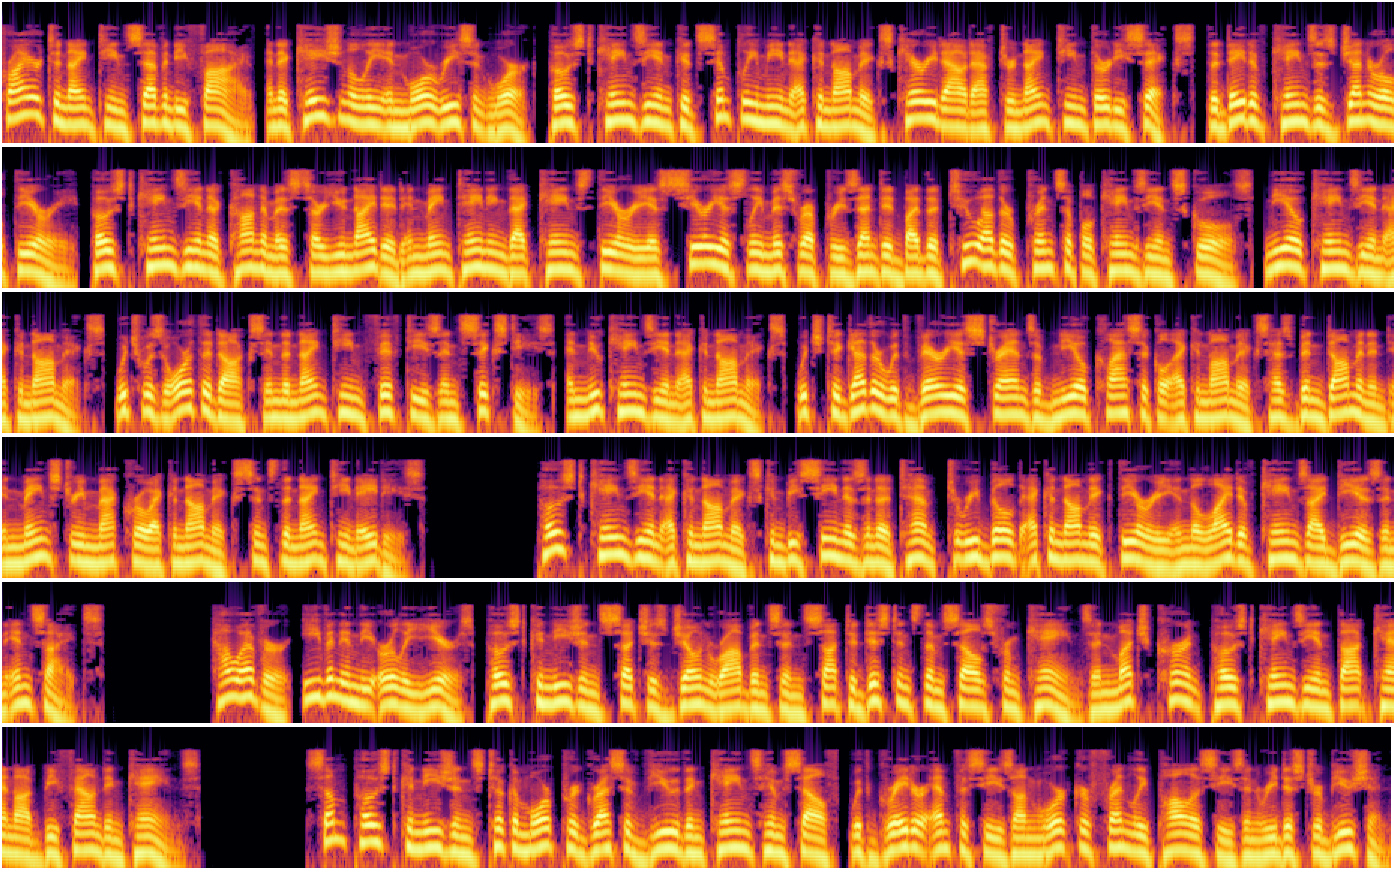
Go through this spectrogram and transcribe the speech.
Prior to 1975, and occasionally in more recent work, post-Keynesian could simply mean economics carried out after 1936, the date of Keynes's general theory. Post-Keynesian economists are united in maintaining that Keynes' theory is seriously misrepresented by the two other principal Keynesian schools, Neo-Keynesian economics, which was orthodox in the 1950s and 60s, and New Keynesian economics, which together with various strands of neoclassical economics has been dominant in mainstream macroeconomics since the 1980s. Post-Keynesian economics can be seen as an attempt to rebuild economic theory in the light of Keynes' ideas and insights. However, even in the early years, post-Keynesians such as Joan Robinson sought to distance themselves from Keynes and much current post-Keynesian thought cannot be found in Keynes. Some post-Keynesians took a more progressive view than Keynes himself, with greater emphases on worker-friendly policies and redistribution.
